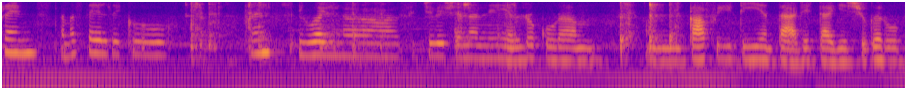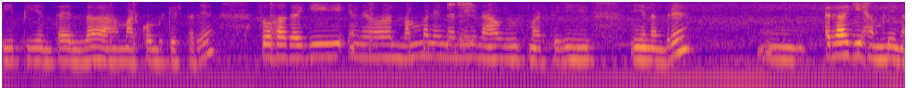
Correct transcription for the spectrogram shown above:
ಫ್ರೆಂಡ್ಸ್ ನಮಸ್ತೆ ಎಲ್ರಿಗೂ. ಫ್ರೆಂಡ್ಸ್ ಇವಾಗಿನ ಸಿಚುವೇಶನಲ್ಲಿ ಎಲ್ಲರೂ ಕೂಡ ಕಾಫಿ ಟೀ ಅಂತ ಅಡಿಕ್ಟ್ ಆಗಿ ಶುಗರು ಬಿ ಪಿ ಅಂತ ಎಲ್ಲ ಮಾಡ್ಕೊಂಡ್ಬಿಟ್ಟಿರ್ತಾರೆ. ಸೊ ಹಾಗಾಗಿ ನಮ್ಮ ಮನೆಯಲ್ಲಿ ನಾವು ಯೂಸ್ ಮಾಡ್ತೀವಿ ಏನಂದರೆ ರಾಗಿ ಅಂಬ್ಲಿನ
